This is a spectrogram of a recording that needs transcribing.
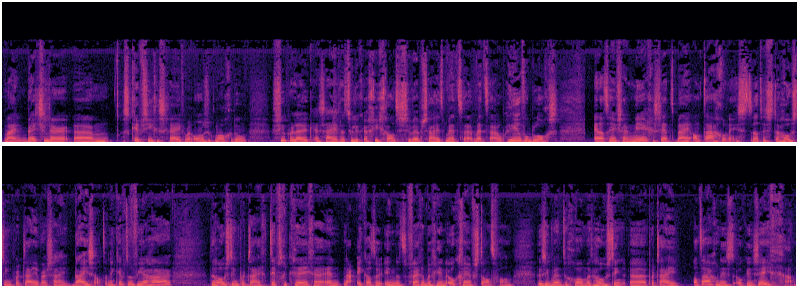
mijn bachelor um, scriptie geschreven, mijn onderzoek mogen doen. Superleuk. En zij heeft natuurlijk een gigantische website met, uh, met daarop heel veel blogs. En dat heeft zij neergezet bij Antagonist. Dat is de hostingpartij waar zij bij zat. En ik heb toen via haar de hostingpartij getipt gekregen. En nou, ik had er in het verre begin ook geen verstand van. Dus ik ben toen gewoon met hostingpartij uh, Antagonist ook in zee gegaan.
